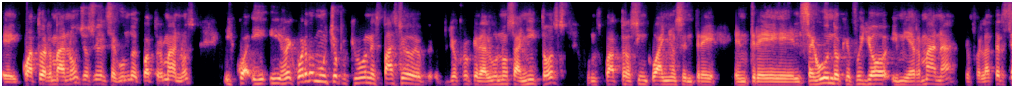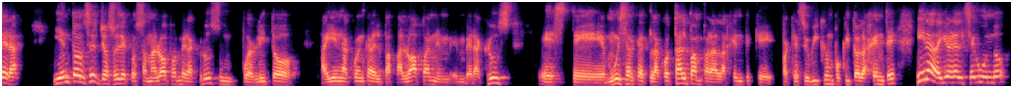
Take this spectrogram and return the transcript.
eh, cuatro hermanos, yo soy el segundo de cuatro hermanos, y, y, recuerdo mucho porque hubo un espacio, yo creo que de algunos añitos, unos cuatro o cinco años entre, entre el segundo que fui yo y mi hermana, que fue la tercera, y entonces yo soy de Cosamaloapan, Veracruz, un pueblito ahí en la cuenca del Papaloapan, en, Veracruz, este, muy cerca de Tlacotalpan para la gente que, para que se ubique un poquito la gente. Y nada, yo era el segundo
